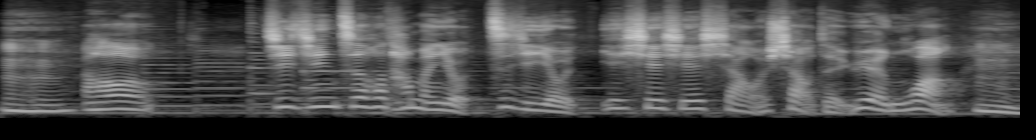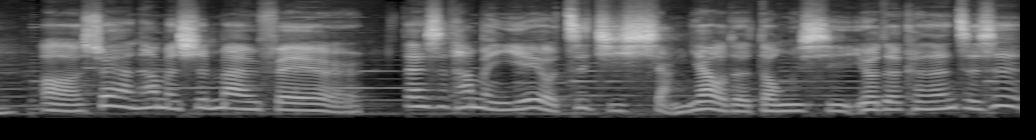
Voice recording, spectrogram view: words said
嗯，然后基金之后，他们有自己有一些些小小的愿望。嗯，呃，虽然他们是曼菲儿，但是他们也有自己想要的东西。有的可能只是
